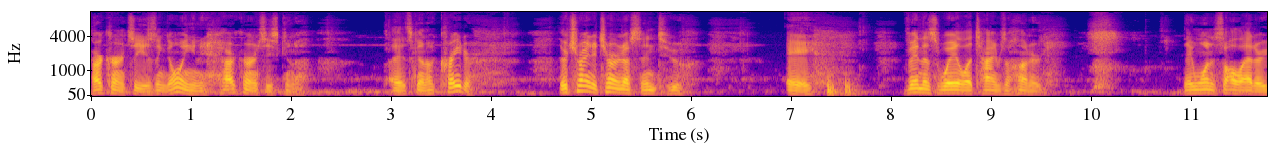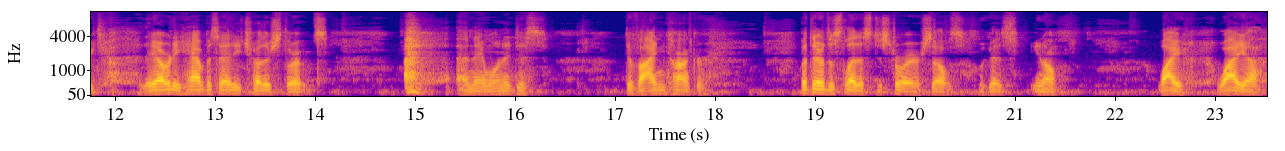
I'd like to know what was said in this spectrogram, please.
our currency isn't going any. Our currency is gonna it's gonna crater. They're trying to turn us into a Venezuela times a hundred. They want us all at each. They already have us at each other's throats, and they want to just divide and conquer. But they'll just let us destroy ourselves because you know why why uh,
